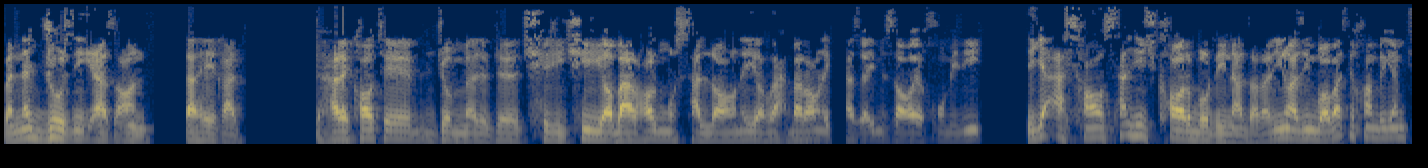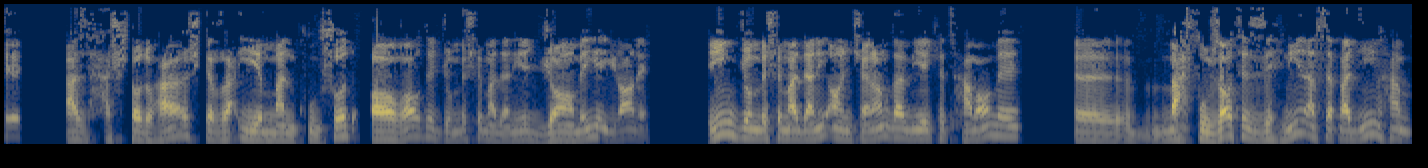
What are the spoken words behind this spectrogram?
و نه جزئی از آن در حقیقت. حرکات چریکی یا حال مسلحانه یا رهبران کذایی مثل خمینی دیگه اساسا هیچ کاربردی ندارن. اینو از این بابت می‌خوام بگم که از 88 که رأی منکو شد آغاز جنبش مدنی جامعه ایرانه. این جنبش مدنی آنچنان قویه که تمام محفوظات ذهنی نسل قدیم هم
